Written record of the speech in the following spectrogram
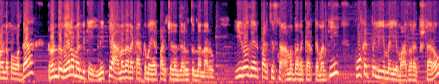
మండపం వద్ద రెండు వేల మందికి నిత్య అన్నదాన కార్యక్రమం ఏర్పాటు చేయడం జరుగుతుందన్నారు. ఈ రోజు ఏర్పాటు చేసిన అన్నదాన కార్యక్రమానికి కూకట్పల్లి ఎమ్మెల్యే మాధవరం కృష్ణారావు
